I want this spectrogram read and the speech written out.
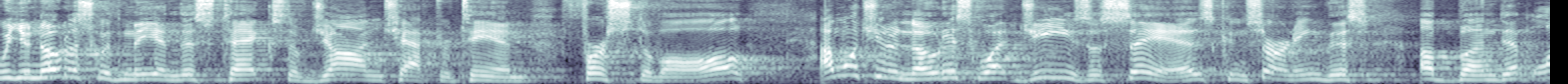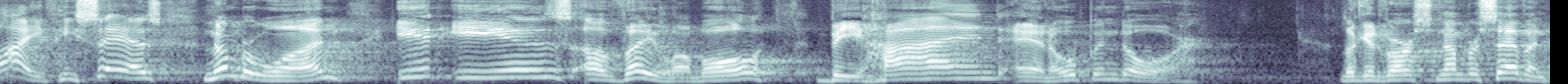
Will you notice with me in this text of John chapter 10, first of all, I want you to notice what Jesus says concerning this abundant life. He says, number one, it is available behind an open door. Look at verse number seven.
